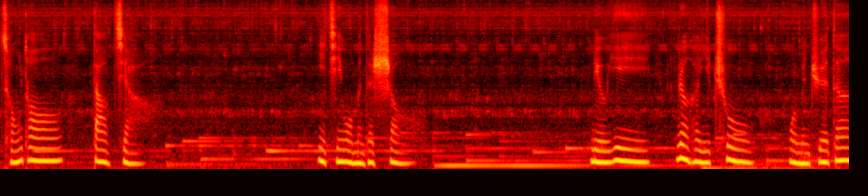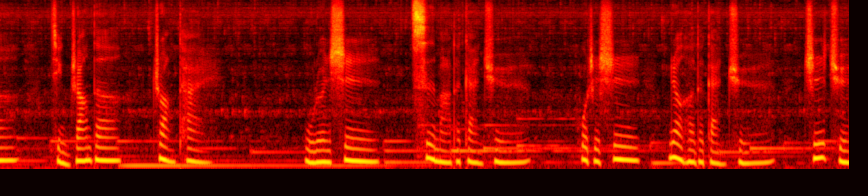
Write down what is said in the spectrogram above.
从头到脚，以及我们的手，留意任何一处我们觉得紧张的状态，无论是刺麻的感觉，或者是任何的感觉、知觉，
